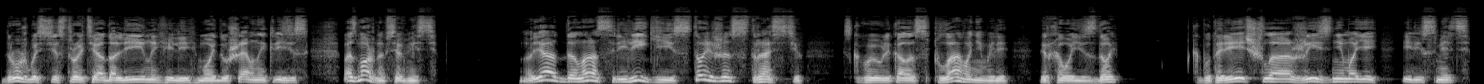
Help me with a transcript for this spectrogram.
дружба с сестрой Теодолины или мой душевный кризис, возможно, все вместе. Но я отдалась религии с той же страстью, с какой увлекалась плаванием или верховой ездой, как будто речь шла о жизни моей или смерти.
